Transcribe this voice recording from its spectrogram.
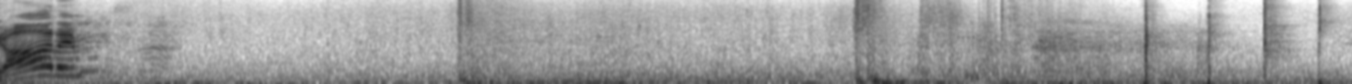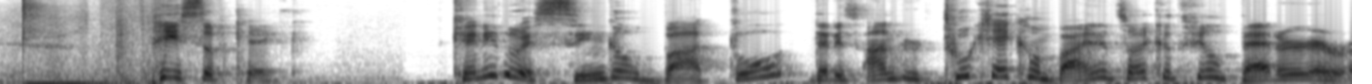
Got him! Piece of cake. Can you do a single battle that is under 2k combined so I could feel better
